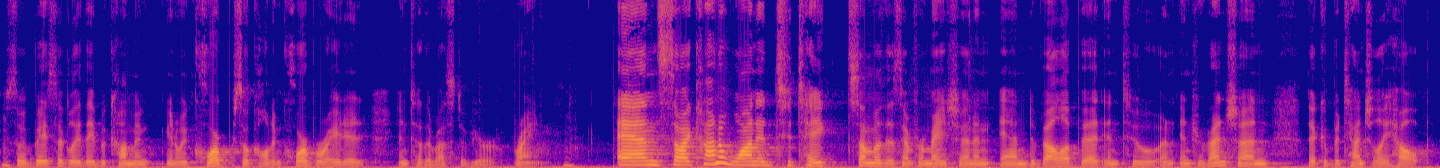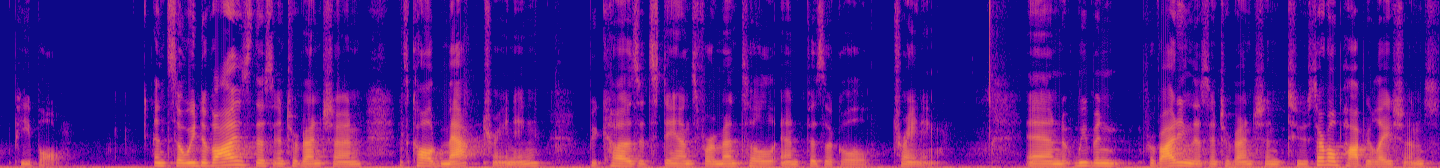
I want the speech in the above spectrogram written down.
Hmm. So basically, they become, you know, incorpor- so-called incorporated into the rest of your brain. Hmm. And so I kind of wanted to take some of this information and, and develop it into an intervention that could potentially help people. And so we devised this intervention. It's called MAP training because it stands for mental and physical training. And we've been providing this intervention to several populations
